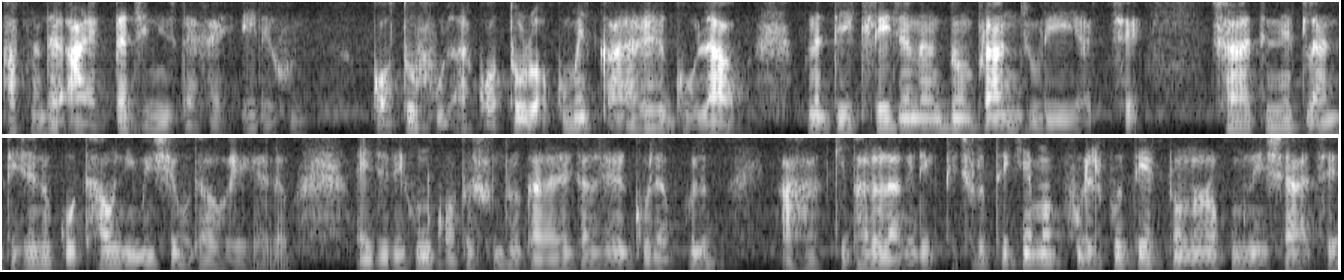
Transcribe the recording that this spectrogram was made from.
আপনাদের আরেকটা জিনিস দেখায় এই দেখুন, কত ফুল আর কত রকমের কালারের গোলাপ মানে দেখলেই যেন একদম প্রাণ জুড়িয়ে যাচ্ছে। সারাদিনের ক্লান্তি যেন কোথাও নিমেষে উধাও হয়ে গেল। এই যে দেখুন, কত সুন্দর কালারের কালারের গোলাপগুলো আহা, কি ভালো লাগে দেখতে। ছোটো থেকে আমার ফুলের প্রতি একটা অন্যরকম নেশা আছে।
